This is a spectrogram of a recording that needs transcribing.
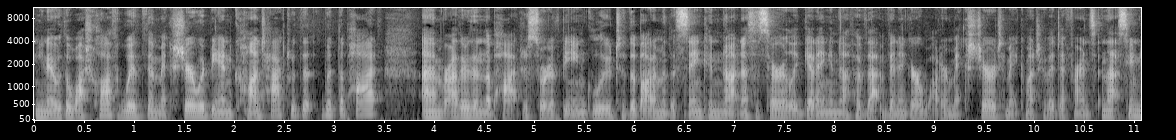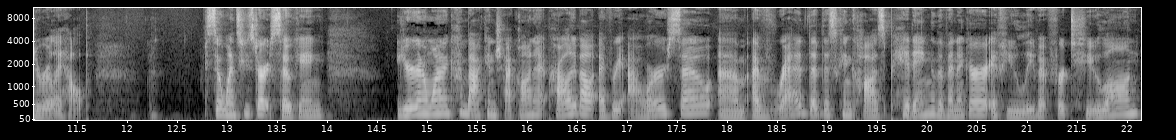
you know, the washcloth with the mixture would be in contact with the with the pot, um, rather than the pot just sort of being glued to the bottom of the sink and not necessarily getting enough of that vinegar water mixture to make much of a difference. And that seemed to really help. So once you start soaking, you're going to want to come back and check on it probably about every hour or so. Um, I've read that this can cause pitting the vinegar if you leave it for too long,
